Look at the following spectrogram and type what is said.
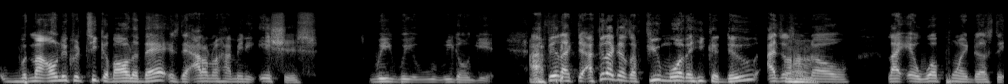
But my only critique of all of that is that I don't know how many issues we we we gonna get. I, I feel like there, I feel like there's a few more that he could do. I just Uh-huh. don't know. Like at what point does the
